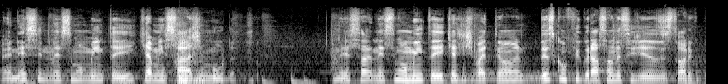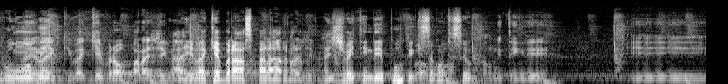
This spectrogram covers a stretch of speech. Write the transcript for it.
é nesse, nesse momento aí que a mensagem muda. Nessa, nesse momento aí que a gente vai ter uma desconfiguração desse Jesus histórico pro Aí homem. vai, que- vai quebrar o paradigma. Aí do- vai quebrar as vai o paradas. A gente vai entender por que, que isso Vamos- aconteceu. né? Vamos entender. E.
